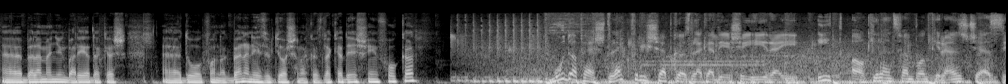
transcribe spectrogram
belemenjünk, bár érdekes dolgok vannak benne. Nézzük gyorsan a közlekedési infókat. Budapest legfrissebb közlekedési hírei, itt a 90.9 jazz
